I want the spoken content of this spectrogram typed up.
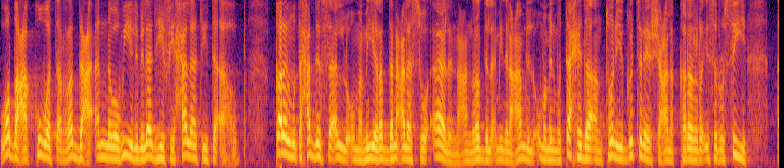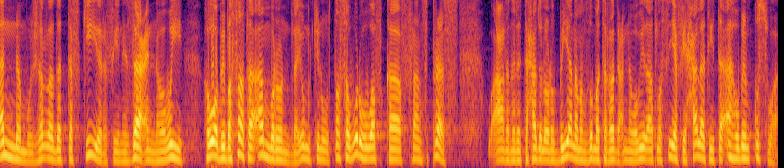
وضع قوة الردع النووي لبلاده في حالة تأهب. قال المتحدث الأممي ردا على سؤال عن رد الأمين العام للأمم المتحدة أنطونيو غوتريش على قرار الرئيس الروسي أن مجرد التفكير في نزاع نووي هو ببساطة أمر لا يمكن تصوره وفق فرانس بريس. وأعلن الاتحاد الأوروبي أن منظومة الردع النووي الأطلسية في حالة تأهب قصوى.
